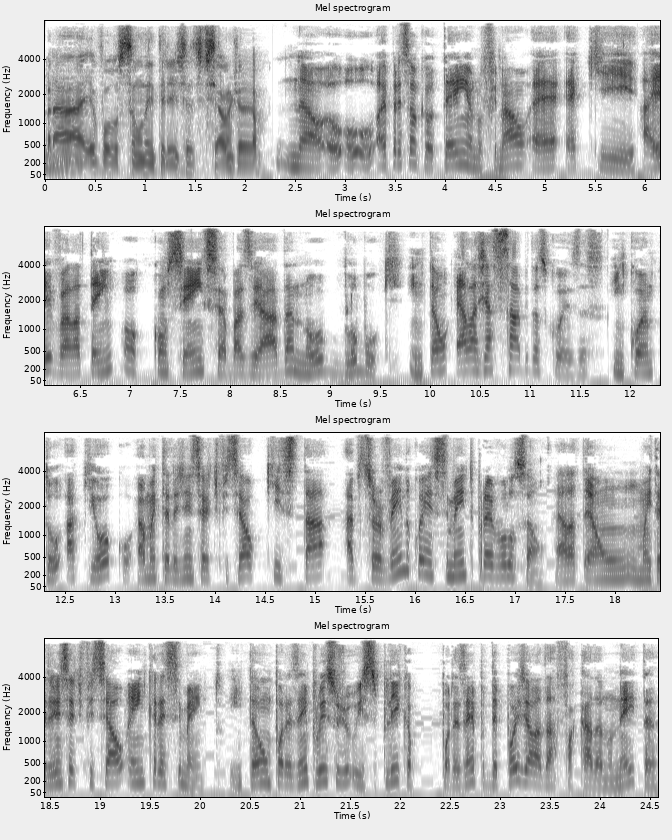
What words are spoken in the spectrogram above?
pra evolução da inteligência artificial em geral. Não, o- o- a impressão que eu tenho no final é, é que a Eva ela tem consciência baseada no Blue Book. Então ela já sabe das coisas. Enquanto a Kyoko é uma inteligência artificial que está absorvendo conhecimento para evolução. Ela é um- uma inteligência artificial em crescimento. Então, por exemplo, isso explica, por exemplo, depois de ela dar facada no Nathan,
